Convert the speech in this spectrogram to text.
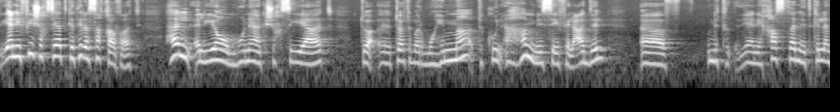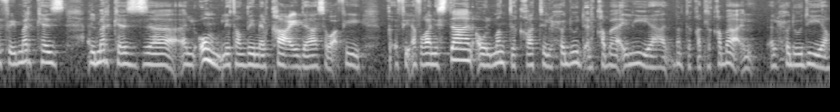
يعني في شخصيات كثيرة سقطت. هل اليوم هناك شخصيات تعتبر مهمة تكون أهم من سيف العدل؟ يعني خاصة نتكلم في مركز المركز الأم لتنظيم القاعدة سواء في في أفغانستان أو المنطقة الحدود القبائلية منطقة القبائل الحدودية.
